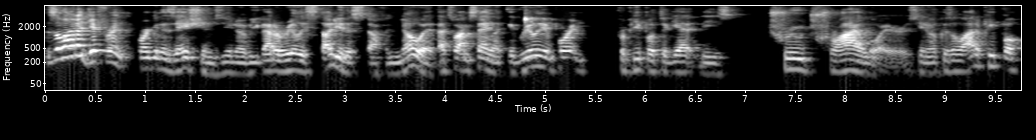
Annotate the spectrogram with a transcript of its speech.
there's a lot of different organizations you know you got to really study this stuff and know it that's what i'm saying like it's really important for people to get these true trial lawyers you know because a lot of people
